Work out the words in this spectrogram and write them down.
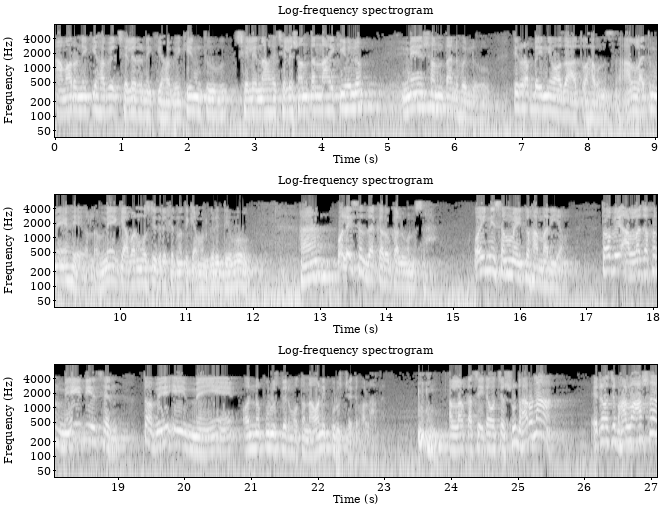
আমারও নেকি হবে, ছেলেরও নেকি হবে। কিন্তু ছেলে না হয়, ছেলে সন্তান না হয় কি হলো? মেয়ে সন্তান হইল আল্লাহ তো মেয়ে হয়ে গেল। মেয়েকে আবার মসজিদের খেদমতে কেমন করে দেব? হ্যাঁ? বলে সাজাকারো কালুনসা ওই নিসাম্মাই তো হামারিয়াম তবে আল্লাহ যখন মেয়ে দিয়েছেন তবে এই মেয়ে অন্য পুরুষদের মতো না, অনেক পুরুষ চাইতে ভালো হবে। আল্লাহর কাছে এটা হচ্ছে সুধারণা, এটা হচ্ছে ভালো আশা।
